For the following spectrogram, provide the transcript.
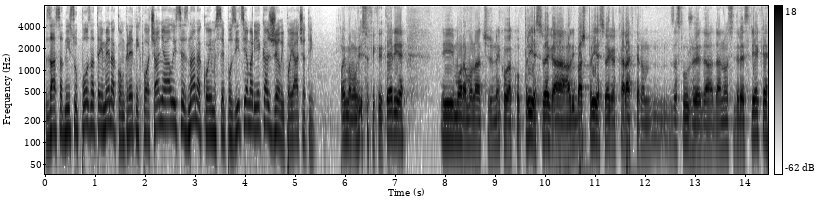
Za sad nisu poznata imena konkretnih pojačanja, ali se zna na kojim se pozicijama Rijeka želi pojačati. Imamo visoke kriterije i moramo naći nekoga ko prije svega, ali baš prije svega karakterom zaslužuje da, da nosi dres Rijeke.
